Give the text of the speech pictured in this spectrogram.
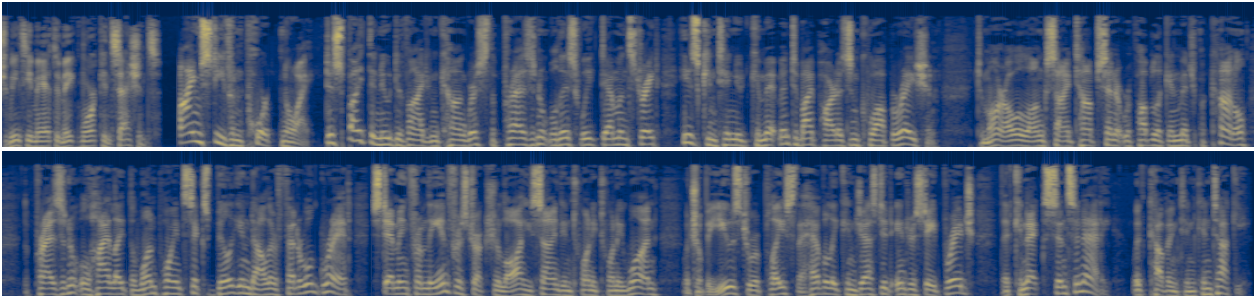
which means he may have to make more concessions. I'm Stephen Portnoy. Despite the new divide in Congress, the president will this week demonstrate his continued commitment to bipartisan cooperation. Tomorrow, alongside top Senate Republican Mitch McConnell, the president will highlight the $1.6 billion federal grant stemming from the infrastructure law he signed in 2021, which will be used to replace the heavily congested interstate bridge that connects Cincinnati with Covington, Kentucky.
